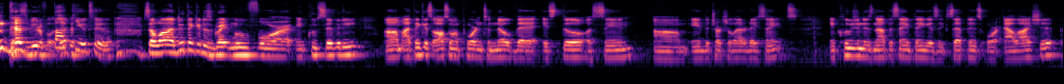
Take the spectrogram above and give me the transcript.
That's beautiful. Fuck you too. So while I do think it is a great move for inclusivity, um, I think it's also important to note that it's still a sin um, in the Church of Latter Day Saints. Inclusion is not the same thing as acceptance or allyship,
